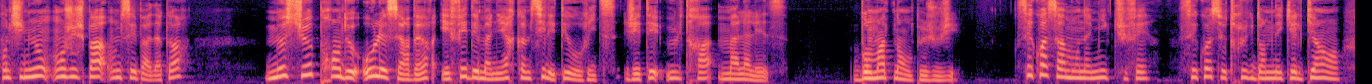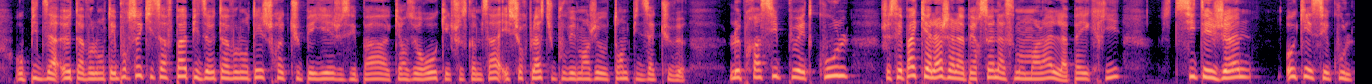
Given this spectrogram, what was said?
Continuons, on juge pas, on ne sait pas, d'accord? Monsieur prend de haut le serveur et fait des manières comme s'il était au Ritz. J'étais ultra mal à l'aise. Bon, maintenant on peut juger. C'est quoi ça, mon ami, que tu fais? C'est quoi ce truc d'emmener quelqu'un au Pizza Hut à volonté? Pour ceux qui savent pas, Pizza Hut à volonté, je crois que tu payais, je sais pas, 15 euros, quelque chose comme ça, et sur place, tu pouvais manger autant de pizza que tu veux. Le principe peut être cool. Je sais pas quel âge a la personne à ce moment-là, elle l'a pas écrit. Si t'es jeune, ok, c'est cool.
